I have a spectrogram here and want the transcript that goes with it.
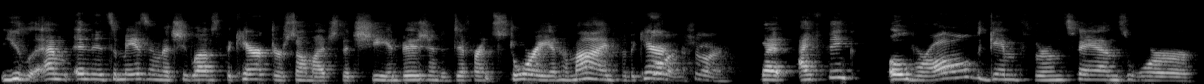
you um, and it's amazing that she loves the character so much that she envisioned a different story in her mind for the character. Sure, sure. But I think overall, the Game of Thrones fans were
